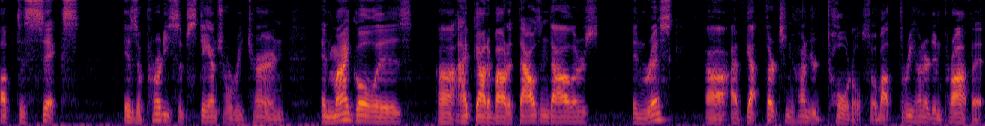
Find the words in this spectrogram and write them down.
up to 6 is a pretty substantial return. And my goal is uh, I've got about a $1,000 in risk. Uh, I've got 1300 total, so about 300 in profit.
